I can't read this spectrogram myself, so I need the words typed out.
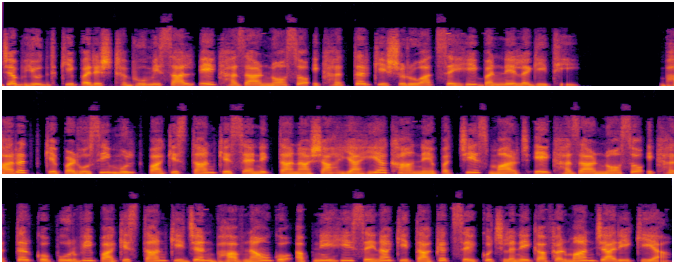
जब युद्ध की पृष्ठभूमि साल 1971 की शुरुआत से ही बनने लगी थी। भारत के पड़ोसी मुल्क पाकिस्तान के सैनिक तानाशाह याहिया खान ने 25 मार्च 1971 को पूर्वी पाकिस्तान की जन भावनाओं को अपनी ही सेना की ताकत से कुचलने का फरमान जारी किया।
